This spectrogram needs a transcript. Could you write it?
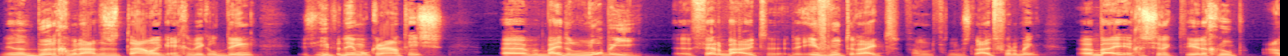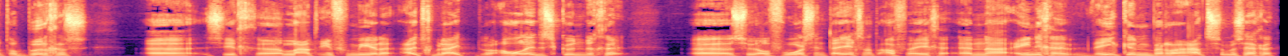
En in een burgerberaad is het tamelijk ingewikkeld ding. Het is hyperdemocratisch. Eh, waarbij de lobby eh, ver buiten de invloed reikt van, van de besluitvorming. Waarbij een geselecteerde groep aantal burgers eh, zich laat informeren. Uitgebreid door allerlei deskundigen. zowel voor's en tegens aan het afwegen. En na enige weken beraad, zullen we zeggen,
